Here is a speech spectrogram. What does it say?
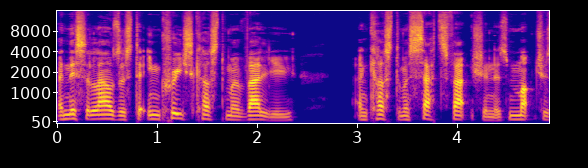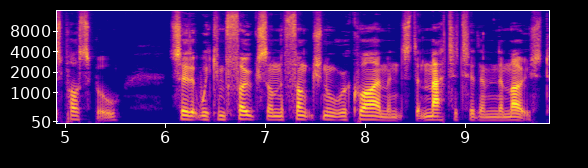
and this allows us to increase customer value and customer satisfaction as much as possible so that we can focus on the functional requirements that matter to them the most.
